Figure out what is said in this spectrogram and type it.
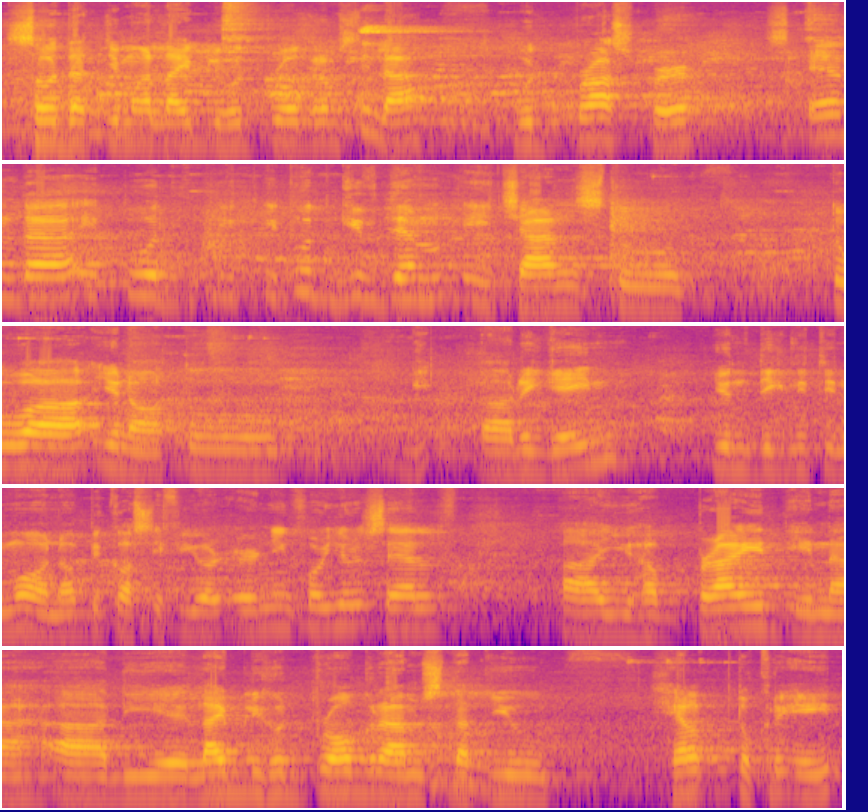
So that yung mga livelihood programs nila would prosper and uh, it would it, it would give them a chance to to uh, you know to uh, regain yung dignity mo no? Because if you are earning for yourself uh, you have pride in uh, uh, the livelihood programs that you help to create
